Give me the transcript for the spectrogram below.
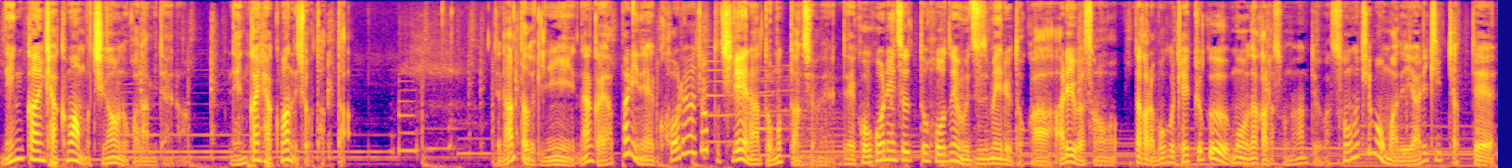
年間100万も違うのかなみたいな。年間100万でしょ、たった。ってなった時に、なんかやっぱりね、これはちょっと違えなと思ったんですよね。で、ここにずっと法然うずめるとか、あるいはその、だから僕結局、もうだからその、なんていうか、その規模までやりきっちゃって、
